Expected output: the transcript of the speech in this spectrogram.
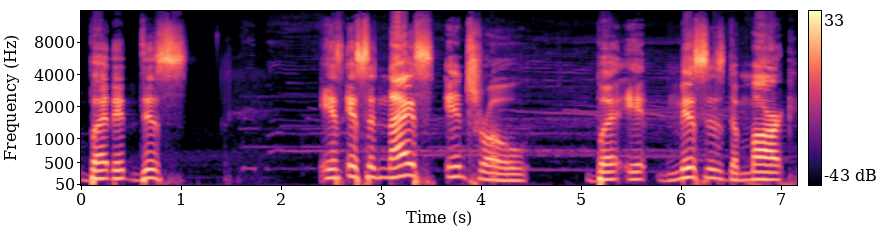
but it this it's it's a nice intro, but it misses the mark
